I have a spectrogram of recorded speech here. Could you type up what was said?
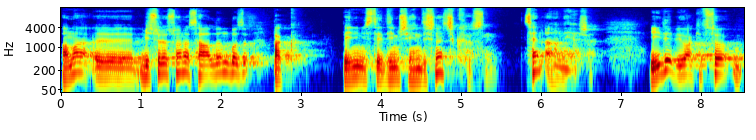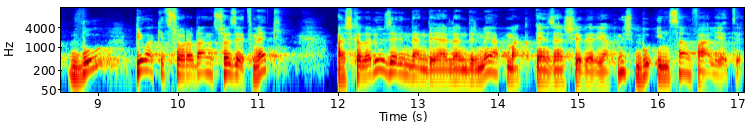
Ama e, bir süre sonra sağlığın bozu... Bak benim istediğim şeyin dışına çıkıyorsun. Sen anı yaşa. İyi de bir vakit so bu bir vakit sonradan söz etmek, başkaları üzerinden değerlendirme yapmak, benzer şeyleri yapmış bu insan faaliyeti.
